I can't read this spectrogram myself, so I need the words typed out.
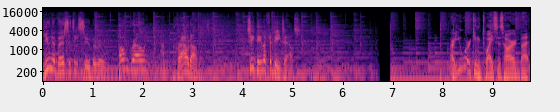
University Subaru, homegrown and proud of it. See dealer for details. Are you working twice as hard but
